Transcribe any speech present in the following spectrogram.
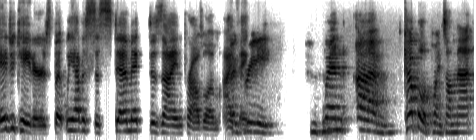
educators but we have a systemic design problem i think. Agreed. Mhm. when um couple of points on that.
